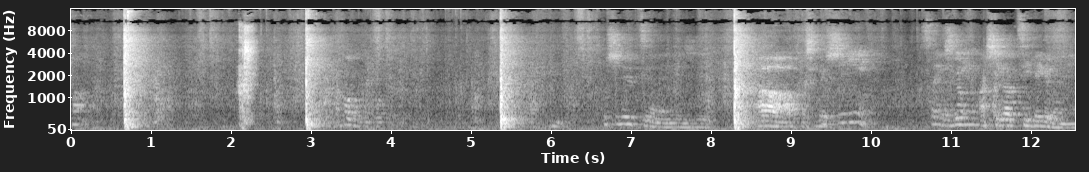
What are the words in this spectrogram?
あこうこうこうこう腰で打つようなイメージでああ腰腰に最後に足がついていくよう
